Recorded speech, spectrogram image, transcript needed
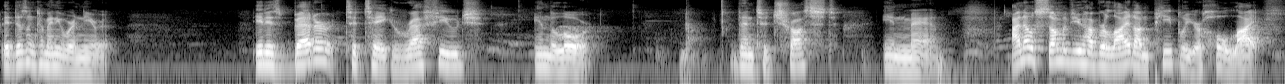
It doesn't come anywhere near it. It is better to take refuge in the Lord than to trust in man. I know some of you have relied on people your whole life.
